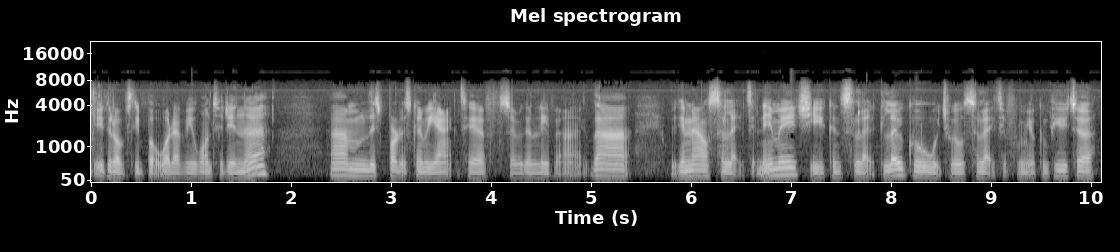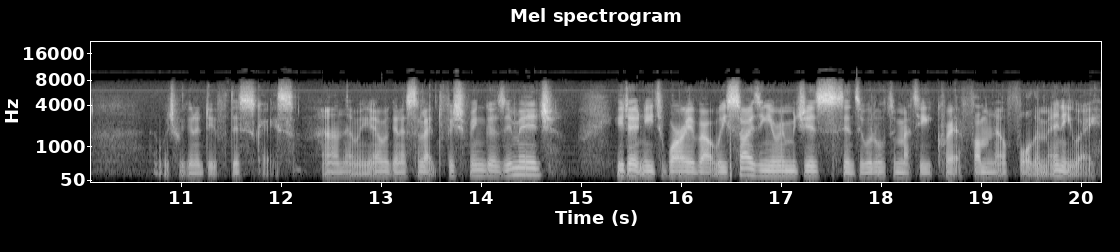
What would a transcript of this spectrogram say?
You could obviously put whatever you wanted in there. Um, this product's going to be active, so we're going to leave it like that. We can now select an image. You can select local, which will select it from your computer, which we're going to do for this case. And then we, we're going to select fish fingers image. You don't need to worry about resizing your images, since it would automatically create a thumbnail for them anyway.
